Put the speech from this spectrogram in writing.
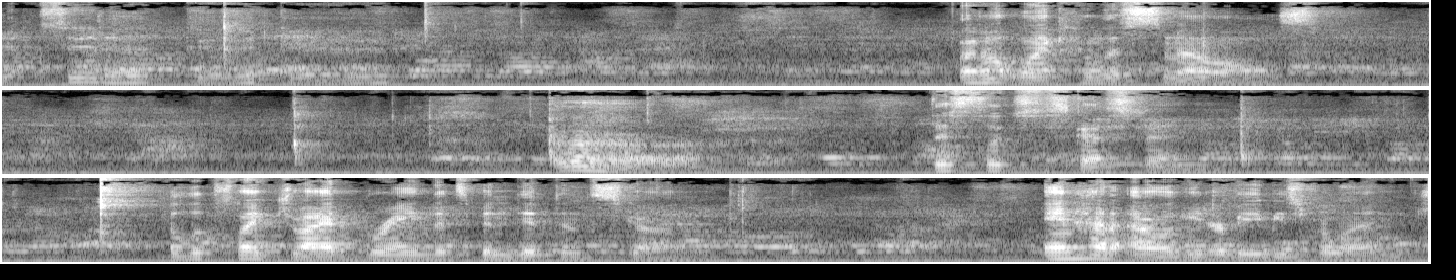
Mix it up, good, good. I don't like how this smells. Ugh. This looks disgusting. It looks like dried brain that's been dipped in scum. And had alligator babies for lunch.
